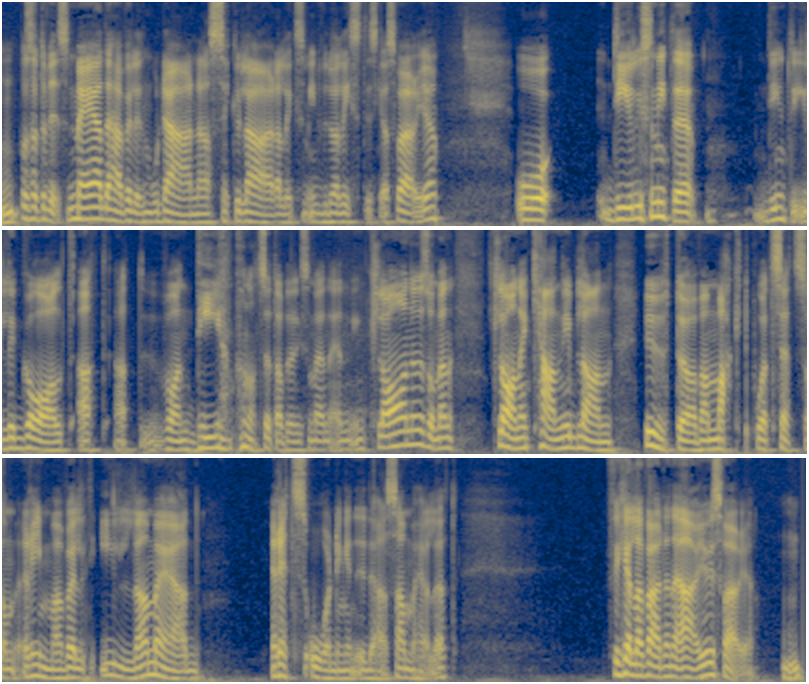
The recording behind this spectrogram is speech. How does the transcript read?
mm. på sätt och vis med det här väldigt moderna, sekulära, liksom individualistiska Sverige. Och det är ju liksom inte det är inte illegalt att, att vara en del på något sätt av liksom en, en, en klan eller så, men klanen kan ibland utöva makt på ett sätt som rimmar väldigt illa med rättsordningen i det här samhället. För hela världen är ju i Sverige. Mm.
